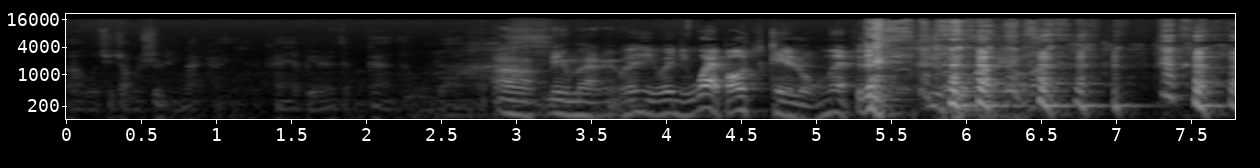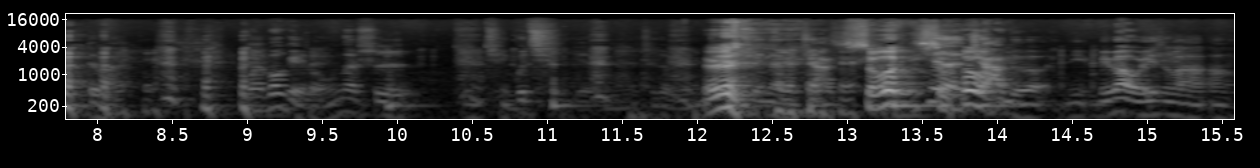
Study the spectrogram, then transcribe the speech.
啊，我去找个视频来看一下，看一下别人怎么干的，嗯，明白明白。我以为你外包给龙呢。对吧？外包给龙那是请不起，这个龙 现在的价格，什么现在价格，你明白我意思吗？啊，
